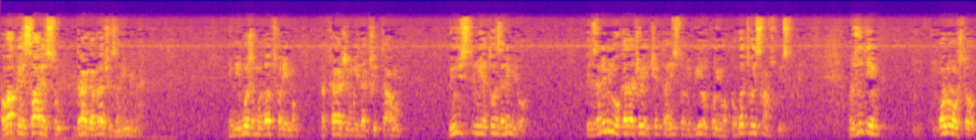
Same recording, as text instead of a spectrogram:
ovakve stvari su, draga braćo, zanimljive. I mi možemo da otvorimo, da kažemo i da čitamo. I uistinu je to zanimljivo. Jer je zanimljivo kada čovjek čita istoriju bilo koju, a pogotovo islamsku istoriju. Međutim, ono što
